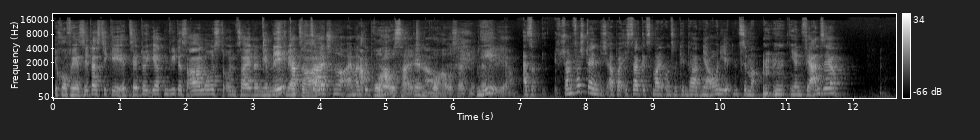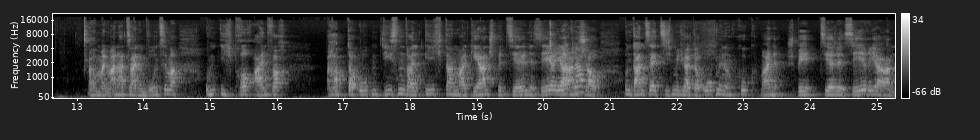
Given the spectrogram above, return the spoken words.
ich hoffe jetzt nicht, dass die GEZ da irgendwie das anlost und sei dann ihr Nee, ich mehr du zahlen. zahlst nur einmal Gebühr. Pro Haushalt. Genau. Pro Haushalt mittlerweile, Nee, ja. also schon verständlich, aber ich sag jetzt mal, unsere Kinder hatten ja auch in jedem Zimmer ihren Fernseher. Aber mein Mann hat seinen im Wohnzimmer und ich brauche einfach, hab da oben diesen, weil ich dann mal gern speziell eine Serie Ja, anschaue. Und dann setze ich mich halt da oben hin und gucke meine spezielle Serie an.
